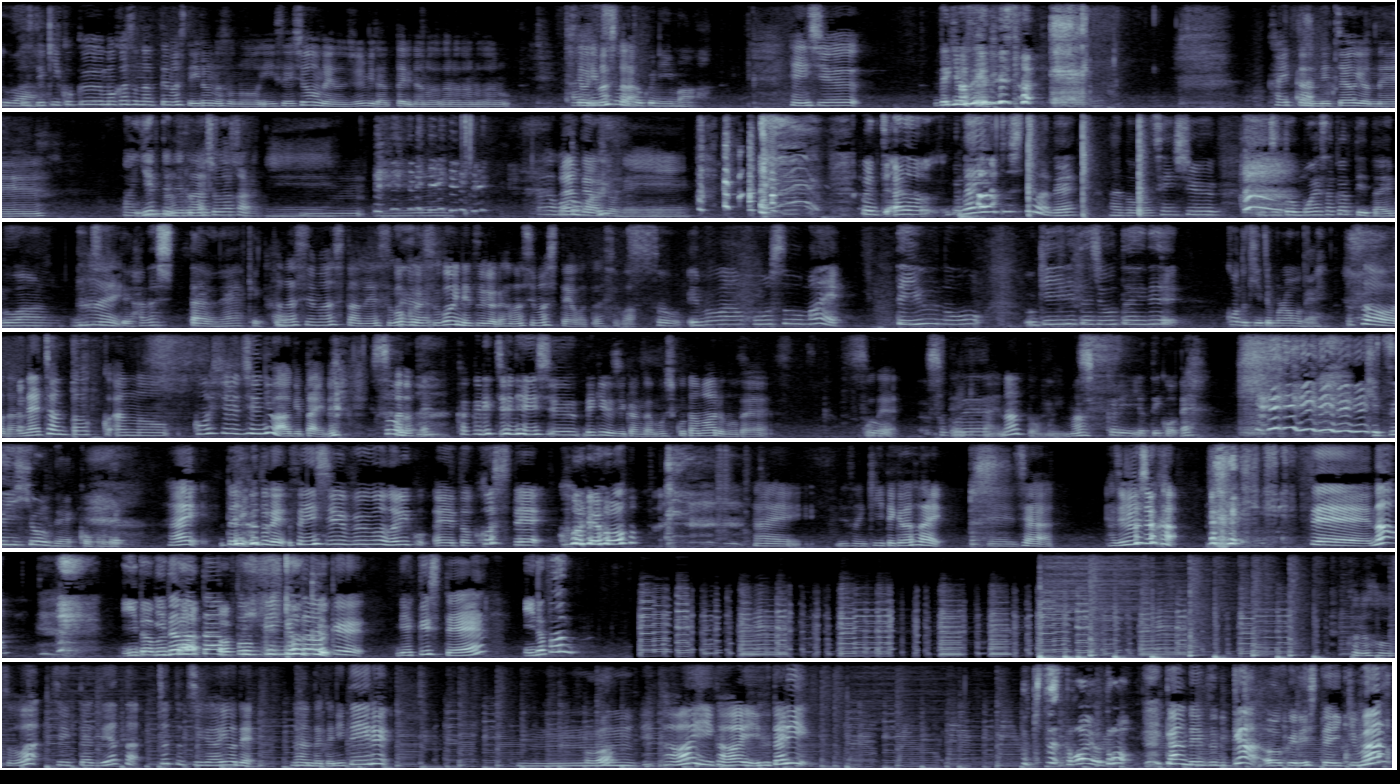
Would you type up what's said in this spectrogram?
う。うわそして帰国も重なってまして、いろんなその陰性証明の準備だったりだのだのだのだの、しておりましたら大変そう特に今。編集できませんでした。帰ったら寝ちゃうよね。まあ、家って寝る場所だからうね。んうん。あこともあるよね。まあ、じゃあの、内容としてはね、あの、先週ずっと燃え盛っていた M1 について話したよね、結構。話しましたね。すごく、すごい熱量で話しましたよ、私は。そう、M1 放送前っていうのを受け入れた状態で、今度聞いてもらおうね。そうだね。ちゃんと、あの、今週中にはあげたいね。そうだね。隔離中に編集できる時間がもしこたまあるので、そこでそこしていきたいで、なと思いましす。っかりやっていこうね。決意表明、ここで。はい。ということで、先週分を乗りこ、えっ、と、越して、これを、はい。皆さん聞いてください。えーじゃあ、始めましょうか。せーの。井戸端ポッピングトーク。略して、井戸パンこの放送はツイッターで出会ったちょっと違うようでなんだか似ているうーんかわいいかわいい二人きつとわよと関連済みがお送りしていきます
